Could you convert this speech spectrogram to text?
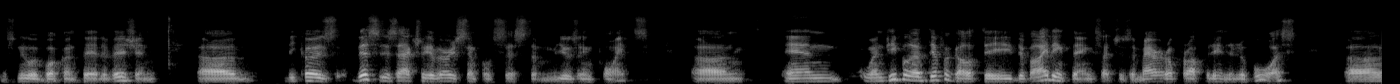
this newer book on fair division, um, because this is actually a very simple system using points. Um, and when people have difficulty dividing things, such as a marital property and a divorce, uh,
